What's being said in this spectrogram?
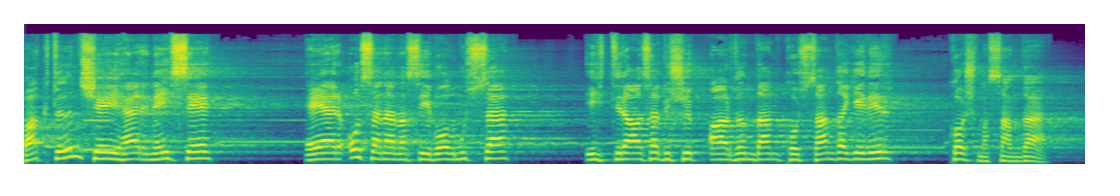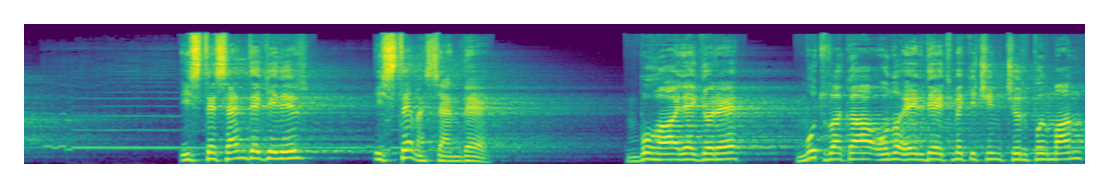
Baktığın şey her neyse, eğer o sana nasip olmuşsa, ihtirasa düşüp ardından koşsan da gelir, koşmasan da. İstesen de gelir, istemesen de. Bu hale göre mutlaka onu elde etmek için çırpınman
